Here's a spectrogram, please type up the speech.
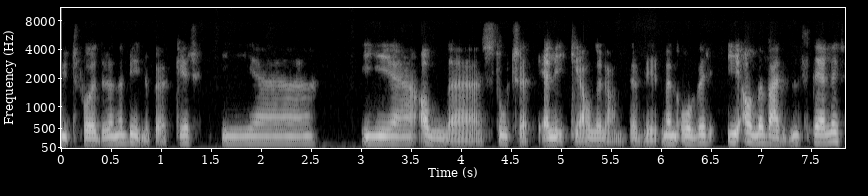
utfordrende bildebøker i, eh, i alle stort sett, eller ikke i alle land, det blir, men over, i alle verdensdeler.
